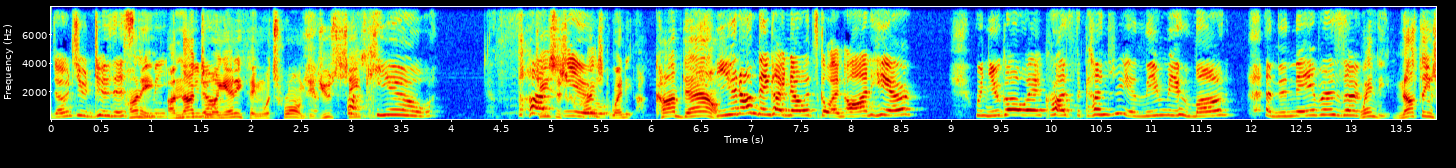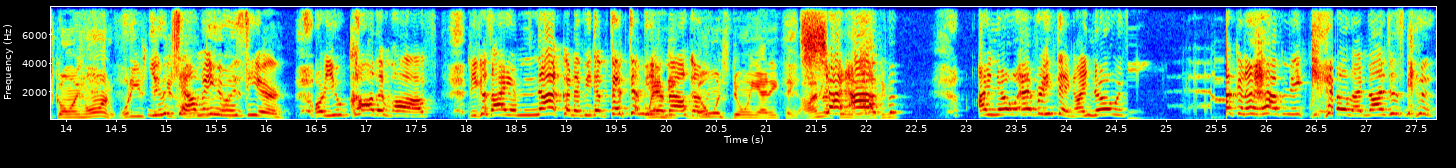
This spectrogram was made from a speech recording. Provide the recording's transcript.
Don't you do this to me. Honey. I'm not doing don't- anything. What's wrong? Did you see? Fuck you. Fuck Jesus you. Christ, Wendy, calm down. You don't think I know what's going on here? When you go away across the country and leave me alone, and the neighbors are. Wendy, nothing's going on. What do you think you is tell me on? who is here, or you call them off, because I am not going to be the victim here, Malcolm. no one's doing anything. I'm not Shut doing up! anything. I know everything. I know it's not going to have me killed. I'm not just going to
